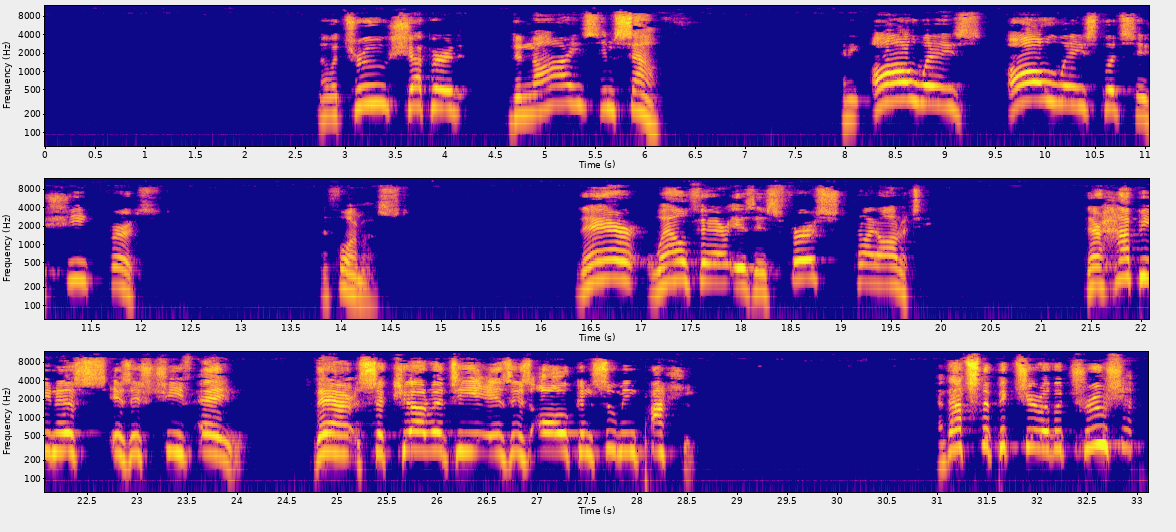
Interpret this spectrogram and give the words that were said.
Now a true shepherd denies himself. And he always, always puts his sheep first and foremost. Their welfare is his first priority. Their happiness is his chief aim. Their security is his all-consuming passion. And that's the picture of a true shepherd.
